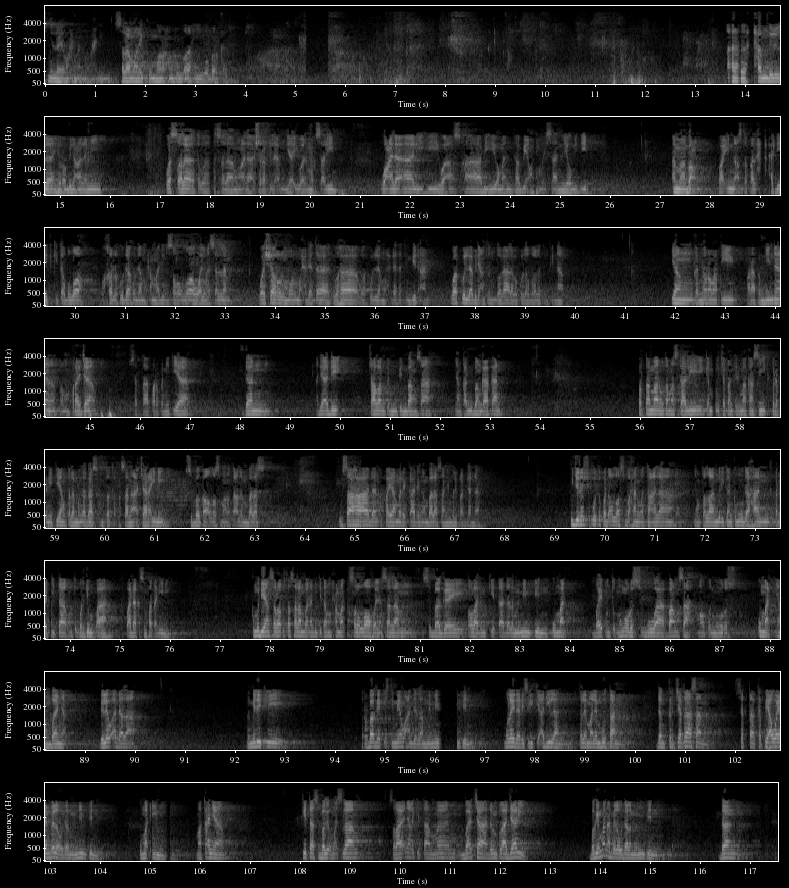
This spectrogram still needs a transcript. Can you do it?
بسم الله الرحمن الرحيم السلام عليكم ورحمة الله وبركاته الحمد لله رب العالمين والصلاة والسلام على أشرف الأنبياء والمرسلين وعلى آله وأصحابه ومن تبعهم بإحسان يوم الدين أما بعد فإن أصدق الحديث كتاب الله وخير الهدى هدى محمد صلى الله عليه وسلم وشر الأمور محدثاتها وكل محدثة بدعة وكل بدعة ضلالة وكل ضلالة في النار yang kami hormati para pembina, pemperaja, serta para penitia dan adik-adik calon pemimpin bangsa yang kami banggakan Pertama utama sekali kami mengucapkan terima kasih kepada penitia yang telah mengagas untuk terlaksana acara ini. Semoga Allah SWT membalas usaha dan upaya mereka dengan balasan yang berlipat ganda. Puji dan syukur kepada Allah Subhanahu wa taala yang telah memberikan kemudahan kepada kita untuk berjumpa pada kesempatan ini. Kemudian salawat salam buat Nabi kita Muhammad sallallahu alaihi wasallam sebagai toladan kita dalam memimpin umat baik untuk mengurus sebuah bangsa maupun mengurus umat yang banyak. Beliau adalah memiliki berbagai keistimewaan dalam memimpin, mulai dari segi keadilan, kelemah lembutan, dan kecerdasan serta kepiawaian beliau dalam memimpin umat ini. Makanya kita sebagai umat Islam selayaknya kita membaca dan mempelajari Bagaimana beliau dalam memimpin dan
